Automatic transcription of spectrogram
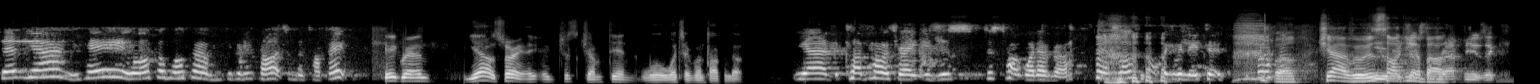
Yang, hey, welcome, welcome. Do you have any thoughts on the topic? Hey, Gwen. Yeah, sorry, I, I just jumped in. Well, what's everyone talking about? Yeah, the clubhouse, right? You just just talk whatever. as long as topic related. well, yeah, we were just We were talking just about rap music.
